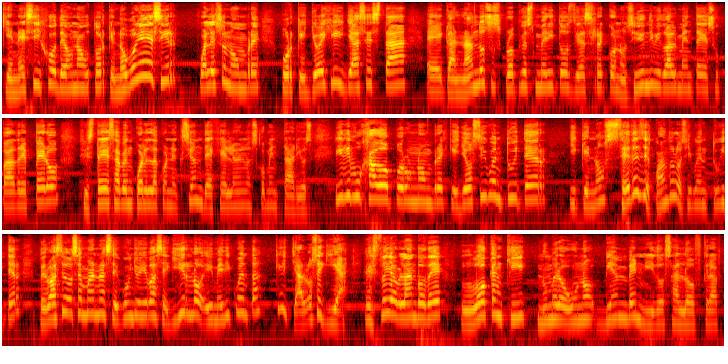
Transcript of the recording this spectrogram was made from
quien es hijo de un autor que no voy a decir cuál es su nombre, porque Joe Hill ya se está eh, ganando sus propios méritos, ya es reconocido individualmente de su padre, pero si ustedes saben cuál es la conexión, déjenlo en los comentarios. Y dibujado por un hombre que yo sigo en Twitter, y que no sé desde cuándo lo sigo en Twitter, pero hace dos semanas según yo iba a seguirlo y me di cuenta que ya lo seguía. Estoy hablando de Lock and Key número 1, bienvenidos a Lovecraft,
